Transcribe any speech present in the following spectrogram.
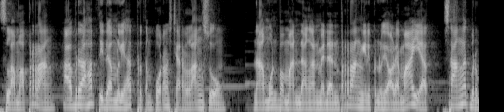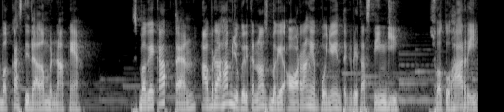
Selama perang, Abraham tidak melihat pertempuran secara langsung. Namun pemandangan medan perang yang dipenuhi oleh mayat sangat berbekas di dalam benaknya. Sebagai kapten, Abraham juga dikenal sebagai orang yang punya integritas tinggi. Suatu hari,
